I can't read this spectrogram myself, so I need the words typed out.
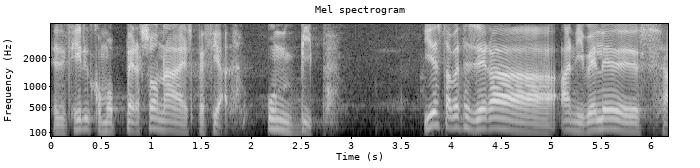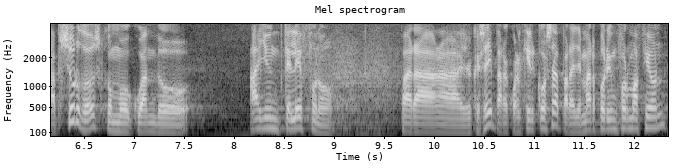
Es decir, como persona especial, un VIP. Y esto a veces llega a niveles absurdos, como cuando hay un teléfono para, yo qué sé, para cualquier cosa, para llamar por información,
